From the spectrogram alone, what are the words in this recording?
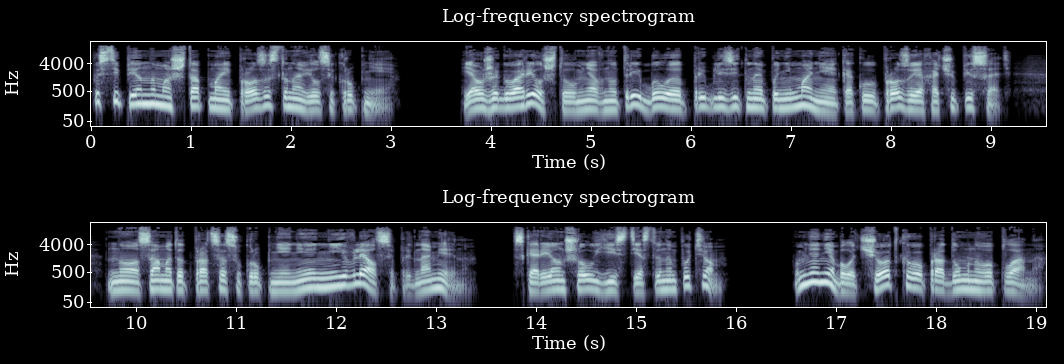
Постепенно масштаб моей прозы становился крупнее. Я уже говорил, что у меня внутри было приблизительное понимание, какую прозу я хочу писать, но сам этот процесс укрупнения не являлся преднамеренным. Скорее, он шел естественным путем. У меня не было четкого продуманного плана.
